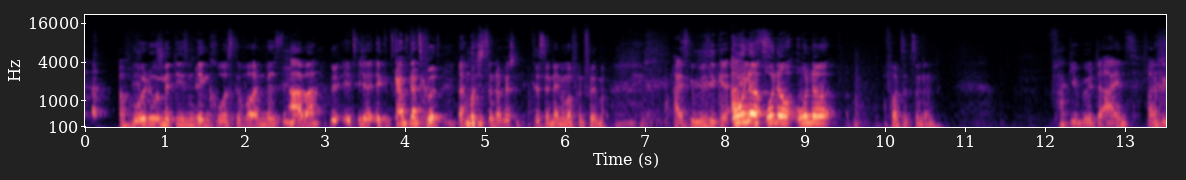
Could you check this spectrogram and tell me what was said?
obwohl du mit diesem Ding groß geworden bist, aber Jetzt, ich, jetzt ganz, ganz kurz, da muss ich es unterbrechen. Christian, nenn mir mal fünf Filme. High School Musical Ohne, 1, ohne, ohne Fortsetzungen. Fuck You Goethe 1, Fuck You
